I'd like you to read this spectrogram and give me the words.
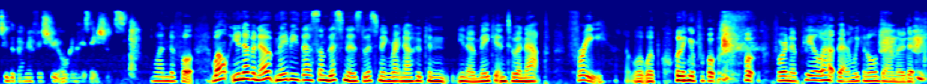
to the beneficiary organizations. Wonderful. Well you never know. Maybe there's some listeners listening right now who can you know make it into an app free we're calling for, for, for an appeal out there and we can all download it.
